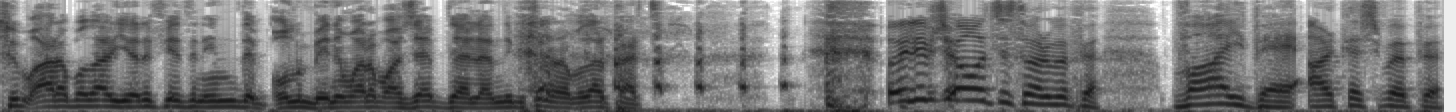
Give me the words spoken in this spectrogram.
tüm arabalar yarı fiyatına indi oğlum benim araba acayip değerlendi bütün arabalar pert. Öyle bir şey olunca sonra öpüyor. Vay be arkadaşım öpüyor.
